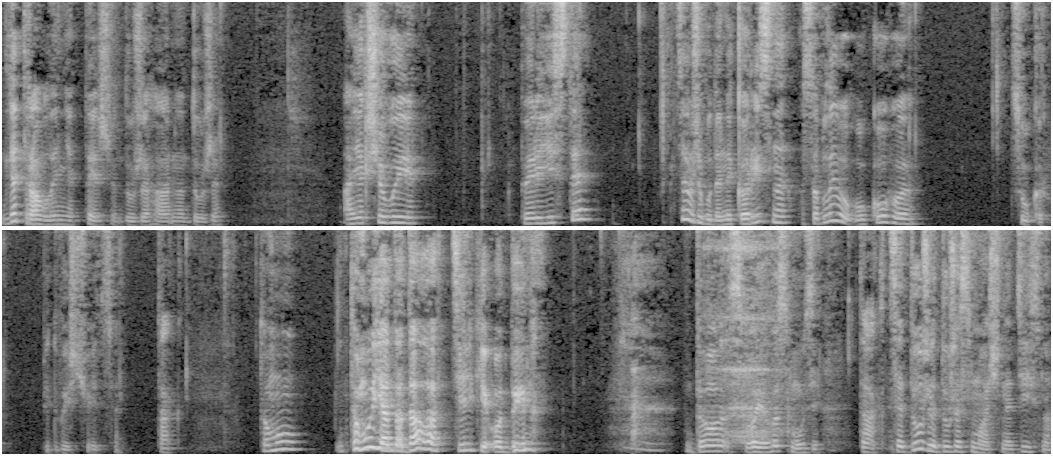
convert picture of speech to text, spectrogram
Для травлення теж дуже гарно, дуже. А якщо ви переїсте, це вже буде не корисно, особливо у кого цукор підвищується. Так. Тому, тому я додала тільки один до свого смузі. Так, це дуже-дуже смачно, дійсно.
